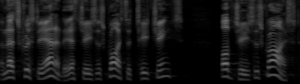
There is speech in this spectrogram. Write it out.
And that's Christianity. That's Jesus Christ, the teachings of Jesus Christ.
